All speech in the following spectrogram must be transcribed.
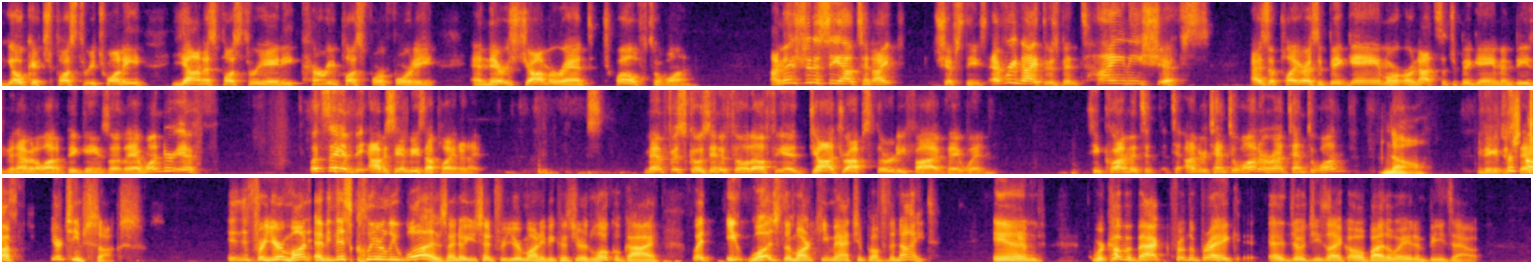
Jokic plus 320, Giannis plus 380, Curry plus 440, and there's Ja Morant 12 to 1. I'm interested to see how tonight shifts these. Every night there's been tiny shifts as a player, as a big game or, or not such a big game. Embiid's been having a lot of big games lately. I wonder if, let's say, Embiid, obviously Embiid's not playing tonight. Memphis goes into Philadelphia. Ja drops 35. They win. Is he climbing to, to under 10 to 1 or around 10 to 1? No. You think it just First stays? off, your team sucks. It- for your money, I mean, this clearly was. I know you said for your money because you're the local guy, but it was the marquee matchup of the night. And we're coming back from the break, and Joe G's like, "Oh, by the way, it Embiid's out."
